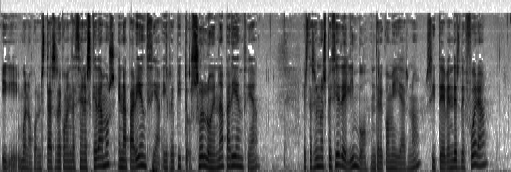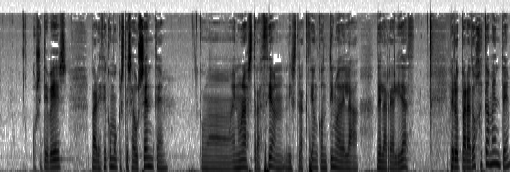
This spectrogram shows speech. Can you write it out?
y bueno, con estas recomendaciones que damos, en apariencia, y repito, solo en apariencia, estás en una especie de limbo, entre comillas, ¿no? Si te ven desde fuera o si te ves, parece como que estés ausente, como en una abstracción, distracción continua de la, de la realidad. Pero paradójicamente,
